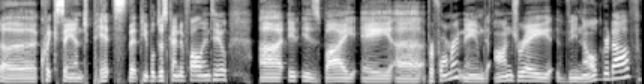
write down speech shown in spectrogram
uh, quicksand pits that people just kind of fall into. Uh, it is by a, uh, a performer named Andre Vinogradov.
